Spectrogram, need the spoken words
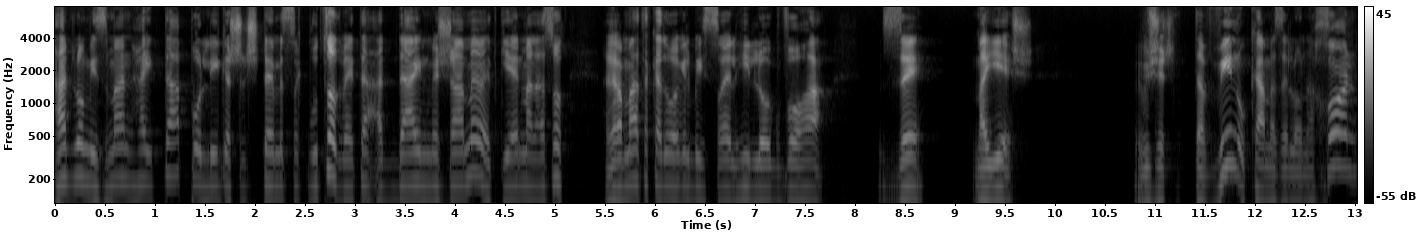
עד לא מזמן הייתה פה ליגה של 12 קבוצות, והייתה עדיין משעממת, כי אין מה לעשות, רמת הכדורגל בישראל היא לא גבוהה. זה מה יש. ובשביל שתבינו כמה זה לא נכון,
